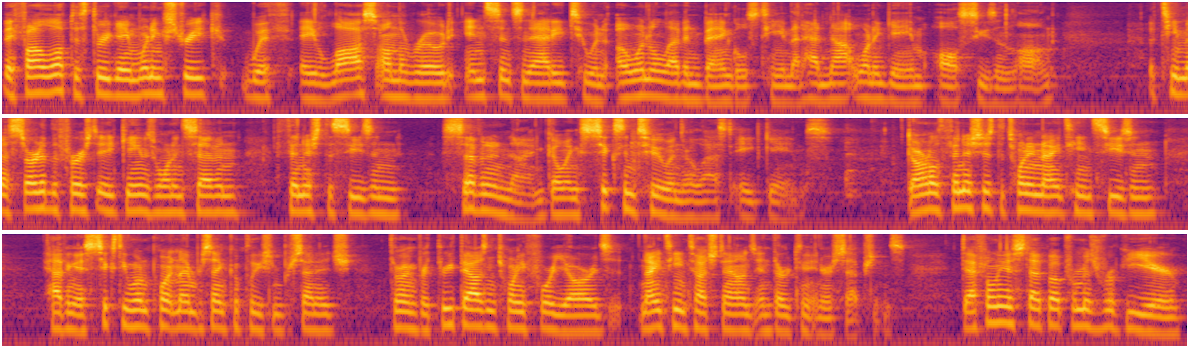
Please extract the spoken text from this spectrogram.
They follow up this three game winning streak with a loss on the road in Cincinnati to an 0 11 Bengals team that had not won a game all season long. A team that started the first eight games 1 7, finished the season 7 9, going 6 2 in their last eight games. Darnold finishes the 2019 season having a 61.9% completion percentage, throwing for 3,024 yards, 19 touchdowns, and 13 interceptions. Definitely a step up from his rookie year,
